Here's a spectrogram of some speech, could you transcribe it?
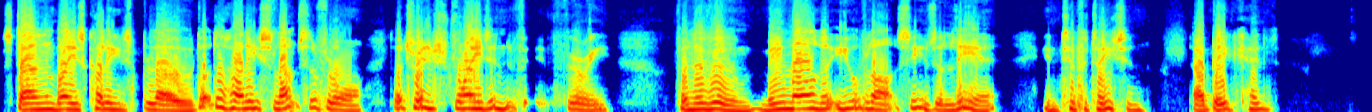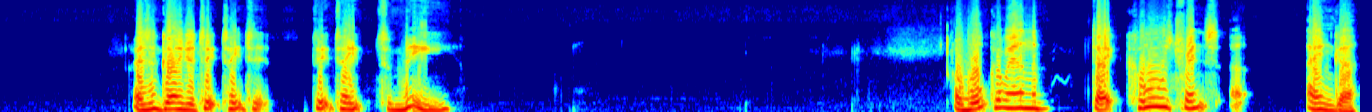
Stunned by his colleague's blow, Dr. Harley slumps to the floor. Dr. Trent strides in fury from the room. Meanwhile, the evil plant seems to leer in interpretation. That big head isn't going to dictate to, dictate to me. A walk around the deck caused Trent's uh, anger.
